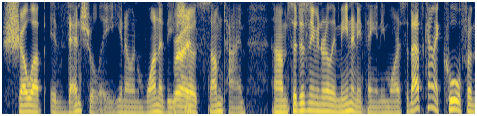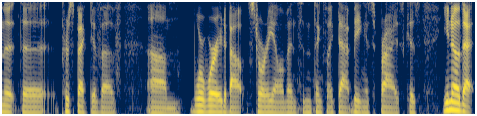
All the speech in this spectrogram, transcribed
show up eventually, you know, in one of these Right. shows sometime. Um, so it doesn't even really mean anything anymore. So that's kind of cool from the the perspective of um, we're worried about story elements and things like that being a surprise because you know that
